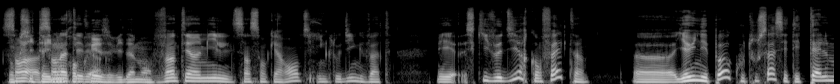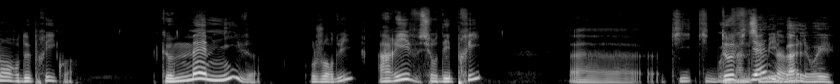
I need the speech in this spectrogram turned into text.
Sans si une entreprise, TVA. évidemment. 21 540, including VAT. Mais ce qui veut dire qu'en fait, Euh, Il y a une époque où tout ça, c'était tellement hors de prix, quoi. Que même Nive, aujourd'hui, arrive sur des prix euh, qui, qui Oui, 25 000 deviennent. balles, oui.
